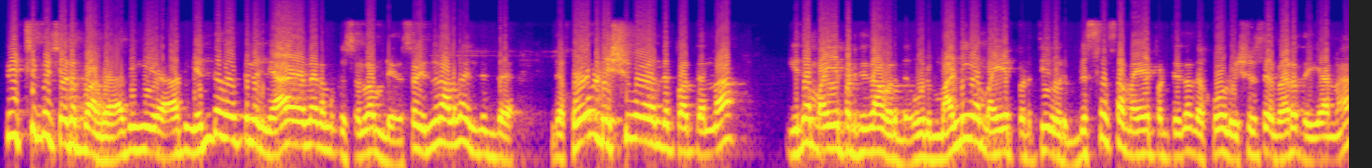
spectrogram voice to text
பிச்சு பிச்சு எடுப்பாங்க. அது அது எந்த விதத்துல நியாயம்னு நமக்கு சொல்ல முடியாது. சோ இதனாலதான் இந்த- இந்த ஹோல் இஷ்யூ வந்து பார்த்தோம்னா இதை மையப்படுத்தி தான் வருது. ஒரு மணியை மையப்படுத்தி ஒரு பிசினஸை மையப்படுத்தி தான் இந்த ஹோல் இஷ்யூஸே வருது. ஏன்னா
